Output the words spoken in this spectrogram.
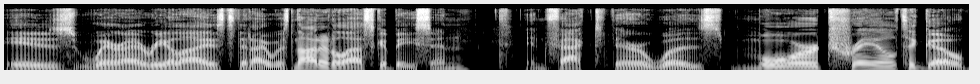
is where I realized that I was not at Alaska Basin. In fact, there was more trail to go,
